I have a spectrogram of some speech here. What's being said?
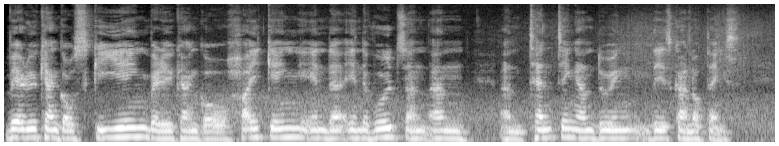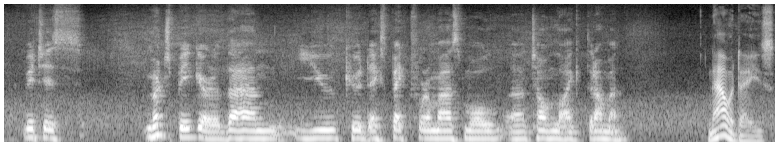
where you can go skiing, where you can go hiking in the in the woods and and and tenting and doing these kind of things, which is much bigger than you could expect from a small uh, town like Drammen. Nowadays,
